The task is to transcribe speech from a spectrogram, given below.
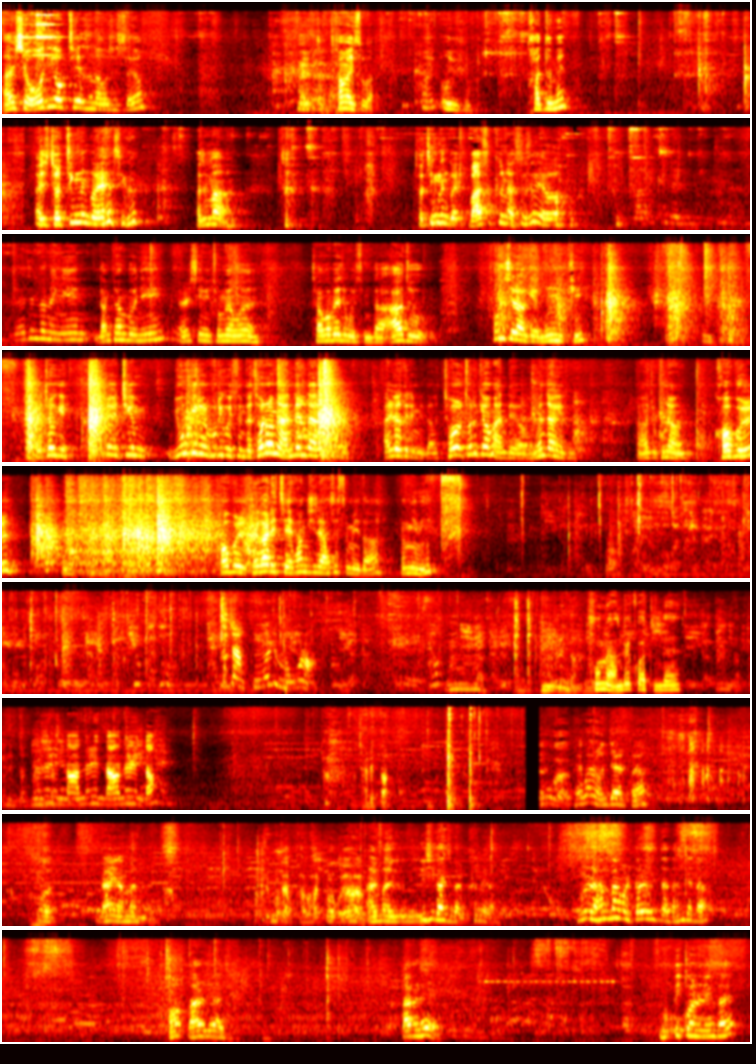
아저씨 어디 업체에서 나오셨어요? 가만 있어봐. 아이, 어휴, 가드맨? 아저씨 저 찍는 거예요 지금? 아줌마 저, 저 찍는 거예요? 마스크나 쓰세요. 혜진 선생님 남편분이 열심히 조명을 작업해주고 있습니다. 아주 성실하게 묵묵히. 네, 저기, 저기 지금 묘기를 부리고 있습니다. 저러면 안 된다는 걸 알려드립니다. 저, 저렇게 하면 안 돼요. 현장에서. 아주 그냥 겁을, 네. 겁을 대가리째 상실해 하셨습니다. 형님이. 진짜 국물 좀 먹어라. 부으면 안 될 것 같은데. 안 흘린다, 안 흘린다, 안 흘린다. 잘했다. 배관 언제 할 거야? 그거 라인 안 맞는 거. 좀 이따 바로 할 거고요. 아니, 뭐, 의식하지 말고 카메라. 물 한 방울 떨어진다, 한 개다. 어? 말을 해야지. 말을 해. 묵비권을 행사해?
